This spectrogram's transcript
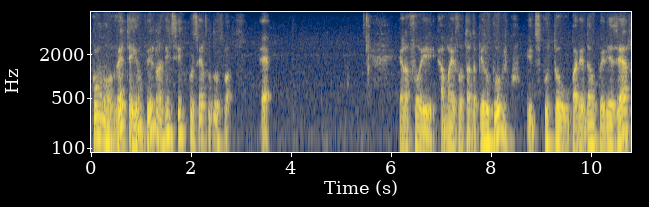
com 91,25% dos votos. É. Ela foi a mais votada pelo público e disputou o paredão com Eliezer,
